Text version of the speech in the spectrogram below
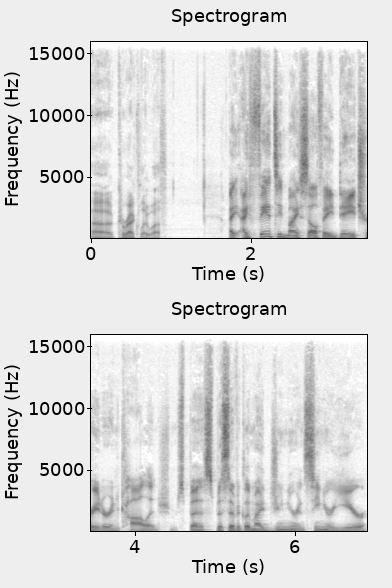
uh, correctly with. I, I, fancied myself a day trader in college, spe- specifically my junior and senior year.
